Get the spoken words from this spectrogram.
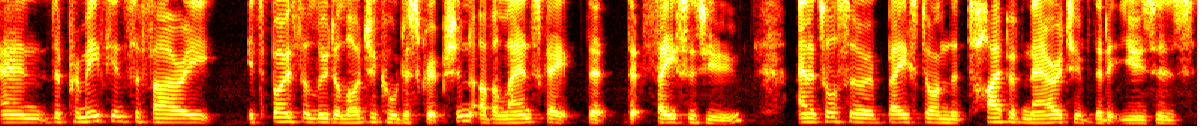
And the Promethean Safari, it's both a ludological description of a landscape that that faces you, and it's also based on the type of narrative that it uses,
